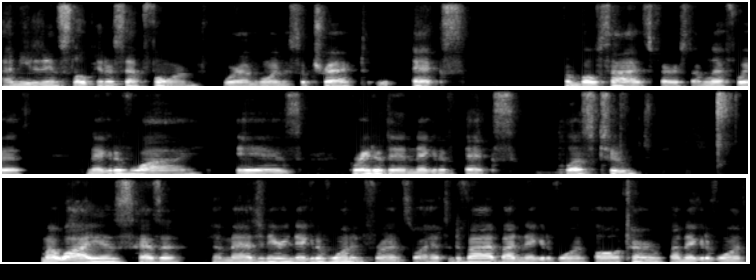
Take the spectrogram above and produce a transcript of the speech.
I need it in slope intercept form where I'm going to subtract x from both sides first. I'm left with negative y is greater than negative x plus 2. My y is has a imaginary negative 1 in front, so I have to divide by negative 1, all terms by negative 1,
